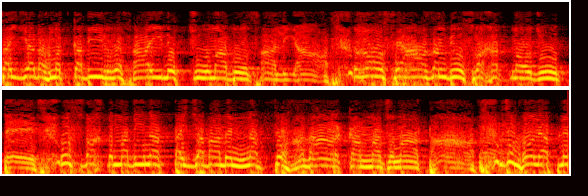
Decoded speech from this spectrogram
سید احمد کبیر رفائی نے چوما بوسا لیا۔ غوث اعظم بھی اس وقت موجود تھے۔ اس وقت مدینہ طیبہ میں نبے ہزار کا مجمع تھا۔ جنہوں نے اپنے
